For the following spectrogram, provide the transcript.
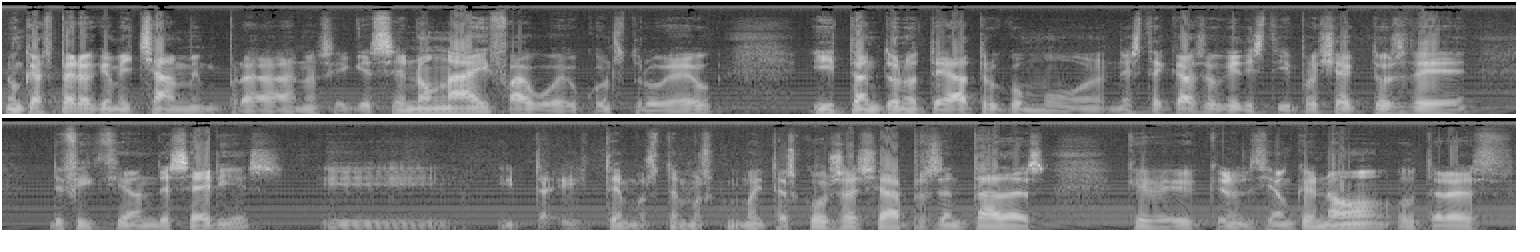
Nunca espero que me chamen para non sei que se non hai fago eu, construo eu e tanto no teatro como neste caso que diste proxectos de, de ficción de series e, e, e temos temos moitas cousas xa presentadas que, que nos dixeron que non, outras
